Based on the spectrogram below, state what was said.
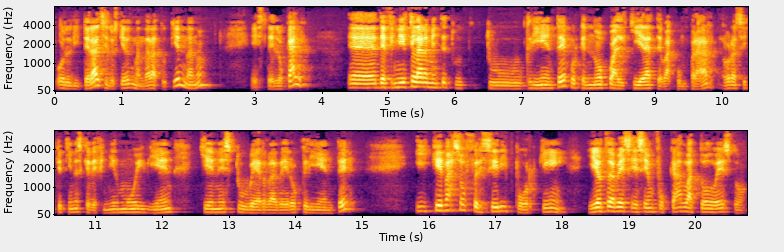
o literal, si los quieres mandar a tu tienda, ¿no? Este, local. Eh, definir claramente tu, tu cliente, porque no cualquiera te va a comprar. Ahora sí que tienes que definir muy bien quién es tu verdadero cliente y qué vas a ofrecer y por qué. Y otra vez es enfocado a todo esto.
